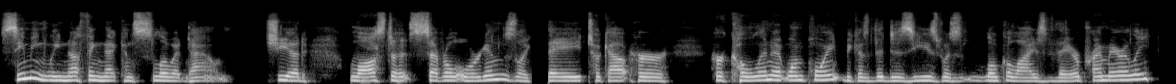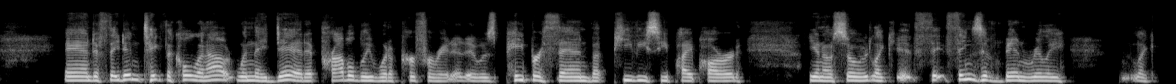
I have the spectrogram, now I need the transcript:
seemingly nothing that can slow it down. She had lost uh, several organs, like they took out her her colon at one point because the disease was localized there primarily. And if they didn't take the colon out when they did, it probably would have perforated. It was paper thin, but PVC pipe hard. You know, so like it, th- things have been really like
